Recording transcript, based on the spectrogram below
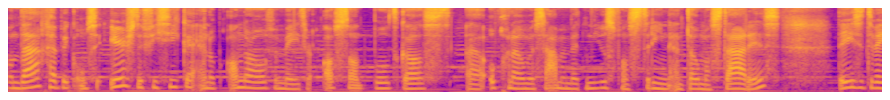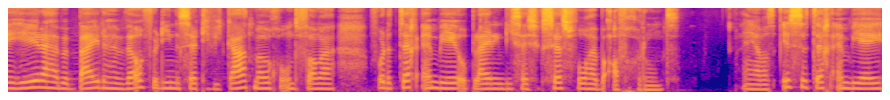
Vandaag heb ik onze eerste fysieke en op anderhalve meter afstand podcast uh, opgenomen samen met Niels van Strien en Thomas Staris. Deze twee heren hebben beide hun welverdiende certificaat mogen ontvangen voor de Tech MBA-opleiding die zij succesvol hebben afgerond. Nou ja, wat is de Tech MBA?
